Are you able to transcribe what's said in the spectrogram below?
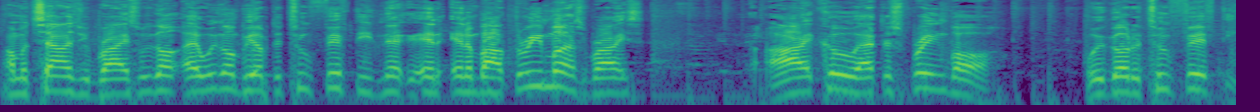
I'm gonna challenge you, Bryce. We're gonna hey, we're gonna be up to 250 ne- in, in about three months, Bryce. All right, cool. After spring ball, we go to 250.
